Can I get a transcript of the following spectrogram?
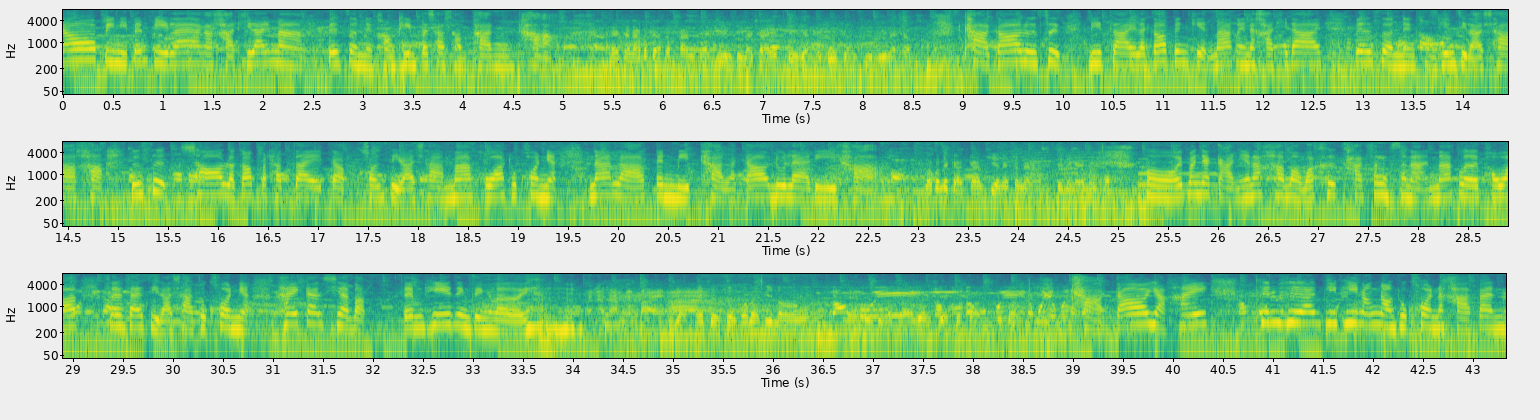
ก็ปีนี้เป็นปีแรกอะค่ะ ที่ได้มาเป็นส่วนหนึ่งของทีมประชาสัมพันธ์ค่ะ ในฐานะประชาสัมพันธ์ของทีมศรีราชา FC อยากให้พูดถึงทีมนี้หนะครับ ค่ะก็รู้สึกดีใจและก็เป็นเกียรติมากเลยนะคะ ที่ได้เป็นส่วนหนึ่งของทีมศรีราชาค่ะ รู้สึกชอบแล้วก็ประทับใจกับคนศรีราชามาก เพราะว่าทุกคนเนี่ยน่ารักเป็นมิตรค่ะ แล้วก็ดูแลดีค่ะ แล้วบรรยากาศการเชียร์ในสนามเป็นยังไงบ้างครับ โอ้ยบรรยากาศเนี่ยนะคะบอกว่าคือคักสนุกสนานมากเลย เพราะว่าแฟนๆศรีราชาทุกคนเนี่ยให้การเชียร์แบบเต็มที่จริง ๆ เลย อยากให้เชิญชวนพ่อแม่พี่น้องในอำเภอศรีราชาร่วมเชียร์ฟุตบอลฟุตบอลกันนะครับค่ะก็อยากให้เพื่อนๆ พี่ๆ น้องๆ ทุกคนนะคะ แฟน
